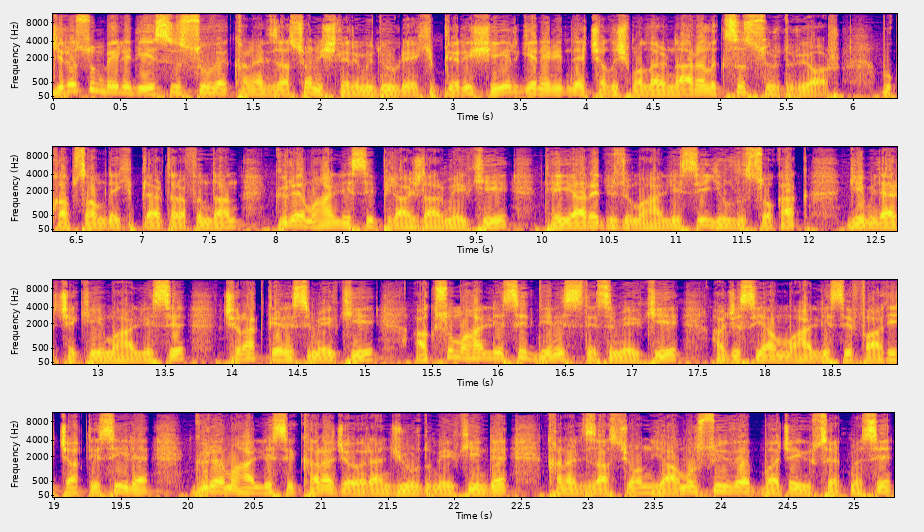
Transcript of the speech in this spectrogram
Giresun Belediyesi Su ve Kanalizasyon İşleri Müdürlüğü ekipleri şehir genelinde çalışmalarını aralıksız sürdürüyor. Bu kapsamda ekipler tarafından Güre Mahallesi Plajlar Mevkii, Teyyare Düzü Mahallesi Yıldız Sokak, Gemiler Çekeği Mahallesi, Çırak Deresi Mevkii, Aksu Mahallesi Deniz Sitesi Mevkii, Hacı Siyan Mahallesi Fatih Caddesi ile Güre Mahallesi Karaca Öğrenci Yurdu mevkiinde kanalizasyon, yağmur suyu ve baca yükseltmesi,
